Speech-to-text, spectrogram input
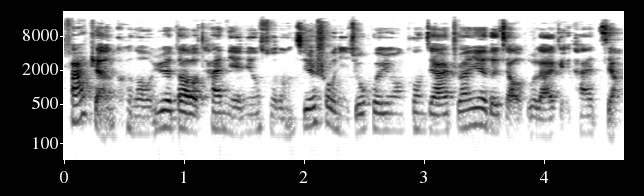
发展，可能越到他年龄所能接受，你就会用更加专业的角度来给他讲。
